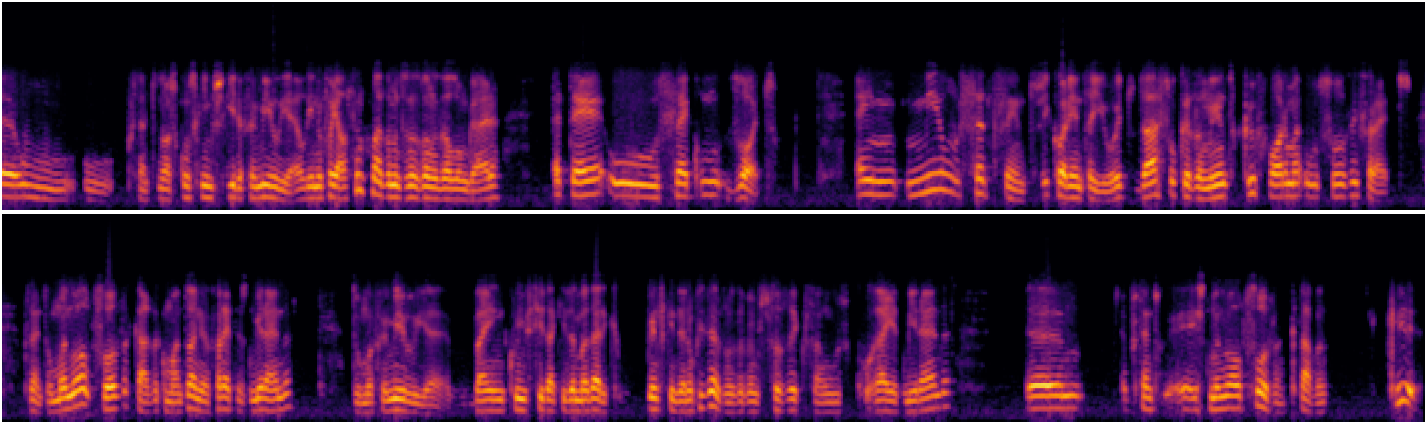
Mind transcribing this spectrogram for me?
uh, o, o, portanto, nós conseguimos seguir a família ali no Faial, sempre mais ou menos na zona da Longueira, até o século XVIII. Em 1748 dá-se o casamento que forma o Sousa e Freitas. Portanto, o Manuel de Sousa casa com António Freitas de Miranda, de uma família bem conhecida aqui da Madeira, que penso que ainda não fizemos, mas devemos fazer, que são os Correia de Miranda. Hum, portanto, este Manuel de Sousa, que estava que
